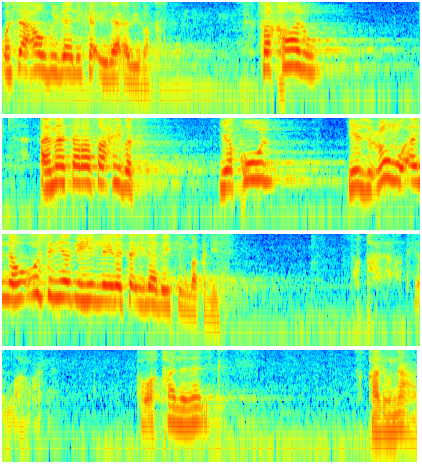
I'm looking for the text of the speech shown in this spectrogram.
وسعوا بذلك إلى أبي بكر. فقالوا أما ترى صاحبك يقول يزعم أنه أسري به الليلة إلى بيت المقدس. فقال رضي الله عنه أو قال ذلك؟ فقالوا نعم.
